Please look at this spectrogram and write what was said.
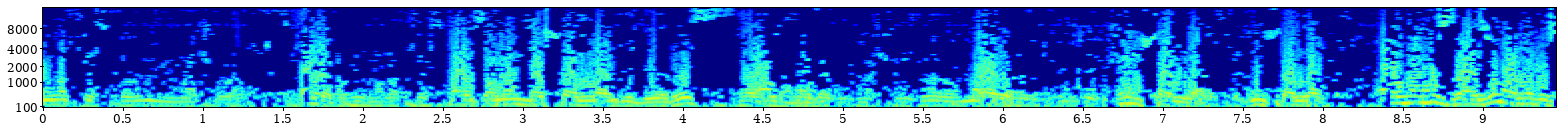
Malatya Spor'un bir maçı var. Evet. Malatya Her zaman başarılar diliyoruz. Her zaman. Bir maçımız var. Onlar Evet. İnşallah, inşallah. Almamız lazım, alırız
